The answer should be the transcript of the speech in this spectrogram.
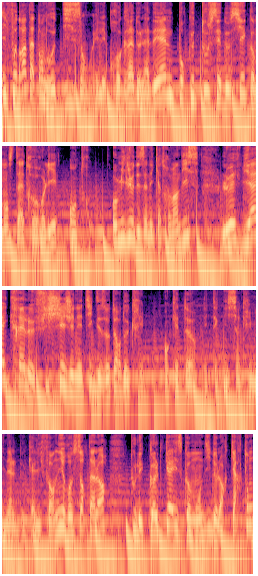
Il faudra attendre 10 ans et les progrès de l'ADN pour que tous ces dossiers commencent à être reliés entre eux. Au milieu des années 90, le FBI crée le fichier génétique des auteurs de crimes. Enquêteurs et techniciens criminels de Californie ressortent alors tous les cold cases, comme on dit, de leur carton,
